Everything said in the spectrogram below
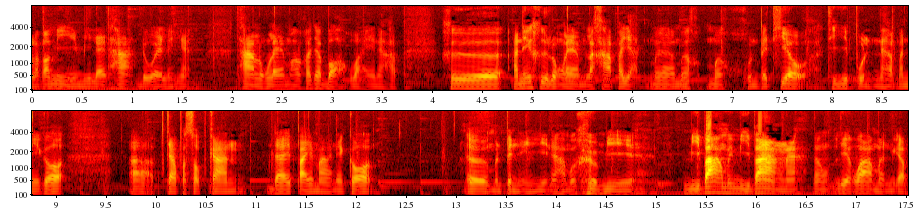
แล้วก็มีมีแร่ธาตุด้วยอะไรเงี้ยทางโรงแรมเขาก็จะบอกไว้นะครับ คืออันนี้คือโรงแรมราคาประหยัดเมื่อเมื่อเมื่อคุณไปเที่ยวที่ญี่ปุ่นนะครับ อันนี้ก็จากประสบการณ์ได้ไปมาเนี่ยก็เออมันเป็นอย่างนี้นะครับก็คือมีมีบ้างไม่มีบ้างนะต้องเรียกว่าเหมือนกับ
